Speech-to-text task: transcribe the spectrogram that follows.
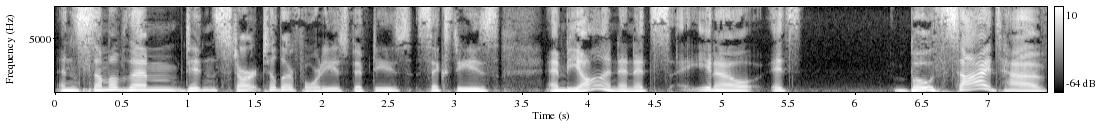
and some of them didn't start till their 40s, 50s, 60s, and beyond. And it's, you know, it's both sides have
